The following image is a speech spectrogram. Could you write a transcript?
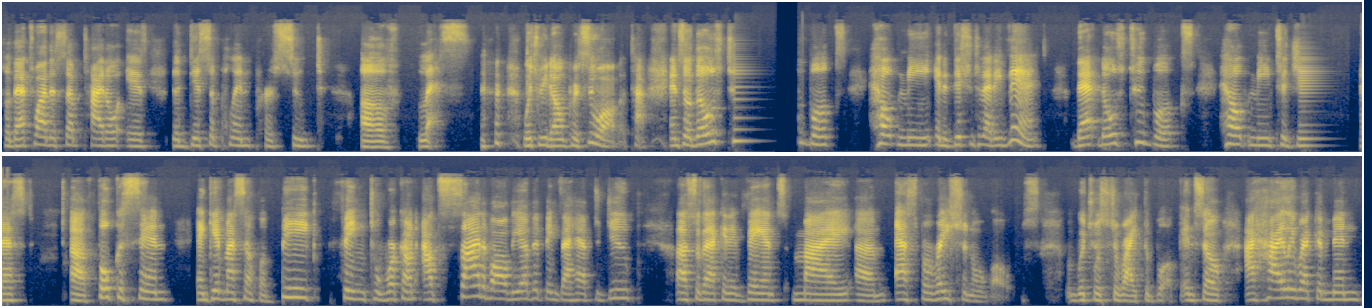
So that's why the subtitle is the disciplined pursuit of less, which we don't pursue all the time. And so those two books help me, in addition to that event, that those two books help me to just uh, focus in and give myself a big thing to work on outside of all the other things I have to do uh, so that I can advance my um, aspirational goals, which was to write the book. And so I highly recommend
